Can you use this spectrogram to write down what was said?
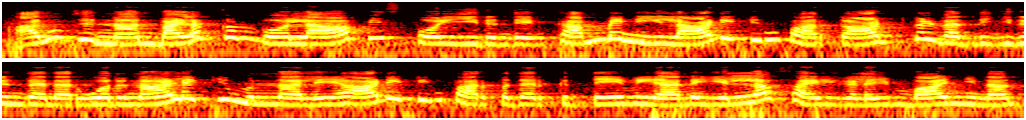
அன்று நான் வழக்கம் போல ஆபீஸ் போயிருந்தேன். கம்பெனியில் ஆடிட்டிங் பார்க்க ஆட்கள் வந்து இருந்தனர். ஒரு நாளைக்கு முன்னாலே ஆடிட்டிங் பார்ப்பதற்கு தேவையான எல்லா ஃபைல்களையும் வாங்கி நான்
